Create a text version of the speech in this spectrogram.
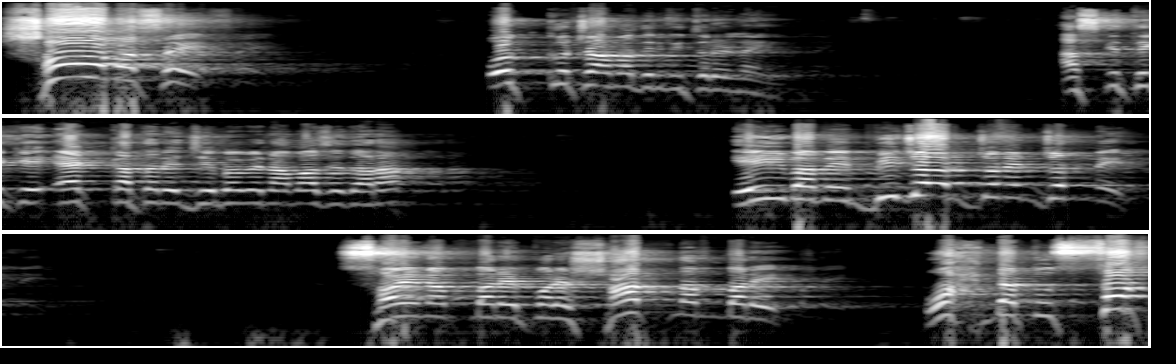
সব আছে, ঐক্যটা আমাদের ভিতরে নাই। আজকে থেকে এক কাতারে যেভাবে নামাজে দাঁড়া, এইভাবে বিজয় অর্জনের জন্যে ছয় নম্বরের পরে সাত নম্বরে ওয়াহদাতু সফ।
